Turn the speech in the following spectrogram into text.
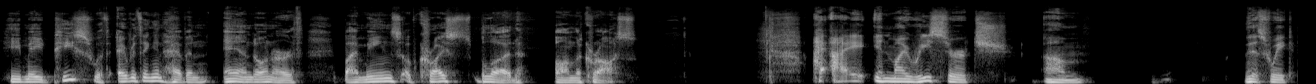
he made peace with everything in heaven and on earth by means of christ's blood on the cross I, I in my research um, this week,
